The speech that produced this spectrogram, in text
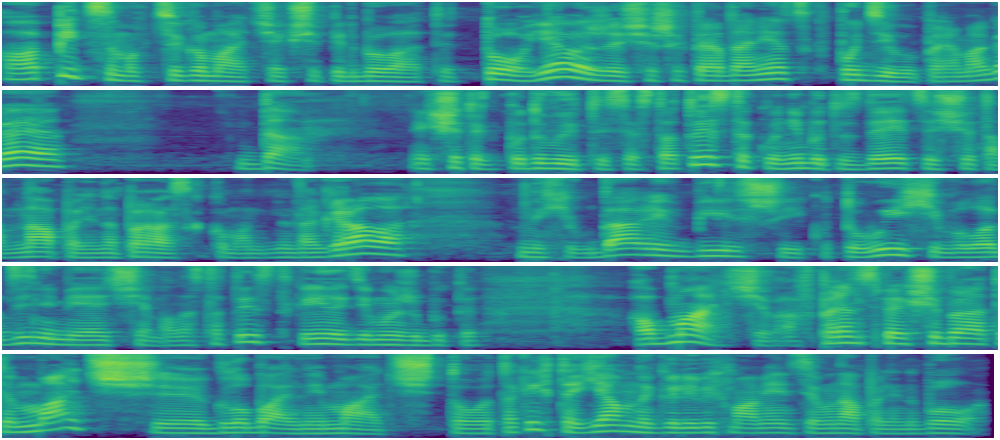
А підсумок цього матчу, якщо підбивати, то я вважаю, що Шахтар Донецьк по ділу перемагає. Да. Якщо так подивитися статистику, нібито здається, що там Наполі на поразку команда не награла, в них і ударів більше, і кутових, і володіння м'ячем, але статистика іноді може бути обманчива. В принципі, якщо брати матч, е, глобальний матч, то таких-то явних гольових моментів у Наполі не було.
